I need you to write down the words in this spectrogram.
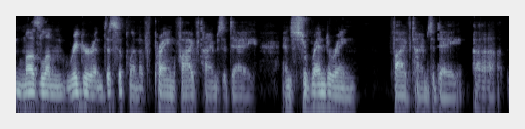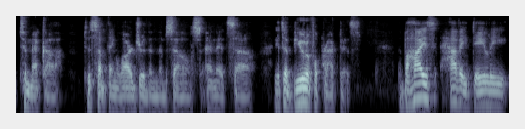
Muslim rigor and discipline of praying five times a day and surrendering five times a day uh, to Mecca, to something larger than themselves. And it's, uh, it's a beautiful practice. The Baha'is have a daily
